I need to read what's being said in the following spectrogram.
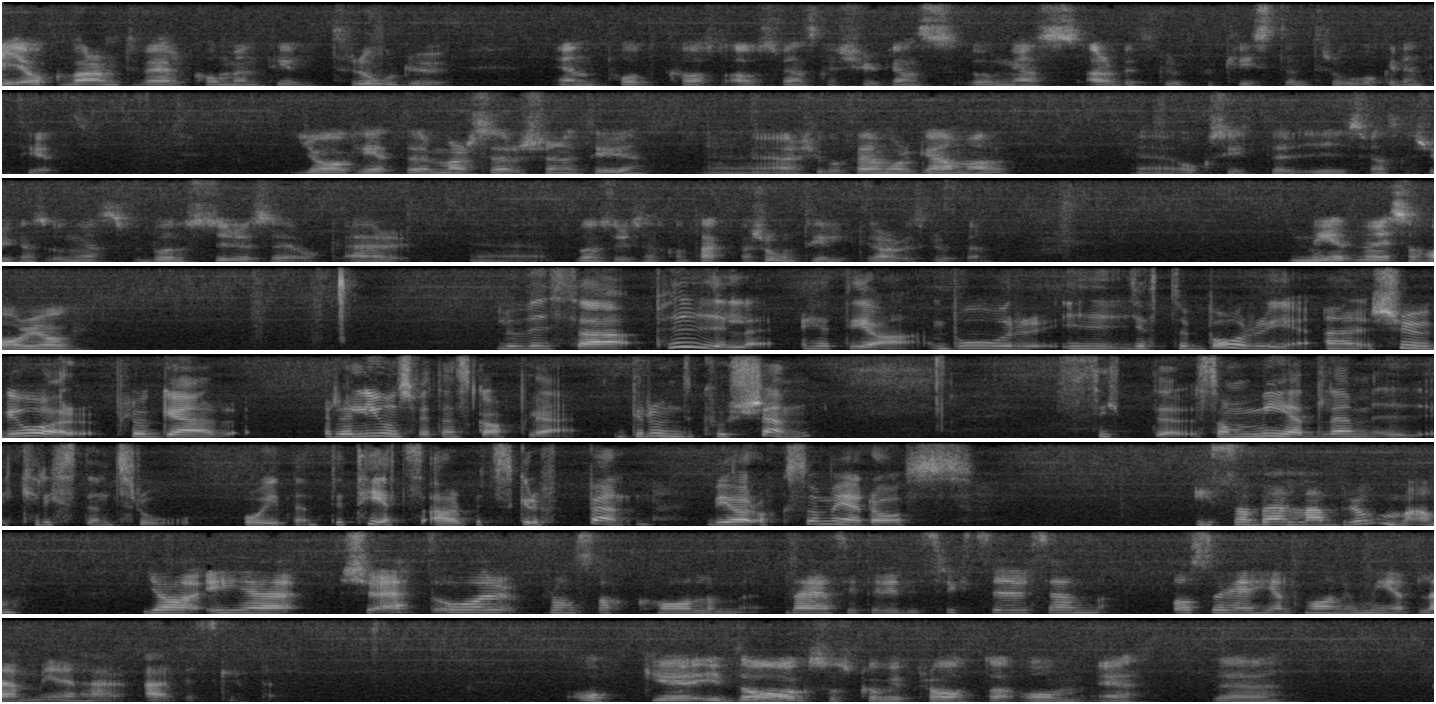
Hej och varmt välkommen till Tror du? En podcast av Svenska kyrkans ungas arbetsgrupp för kristen tro och identitet. Jag heter Marcel Cheneté, eh, är 25 år gammal eh, och sitter i Svenska kyrkans ungas förbundsstyrelse och är eh, förbundsstyrelsens kontaktperson till, till arbetsgruppen. Med mig så har jag Lovisa Pil heter jag, bor i Göteborg, är 20 år, pluggar religionsvetenskapliga grundkursen. Sitter som medlem i kristen tro och identitetsarbetsgruppen. Vi har också med oss Isabella Broman. Jag är 21 år från Stockholm där jag sitter i distriktsstyrelsen och så är jag helt vanlig medlem i den här arbetsgruppen. Och eh, idag så ska vi prata om ett, eh,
